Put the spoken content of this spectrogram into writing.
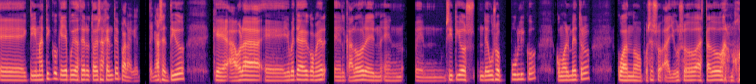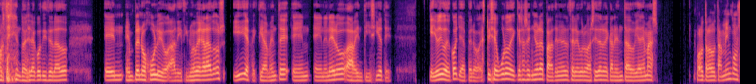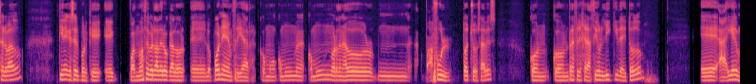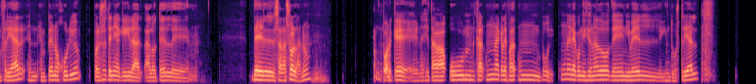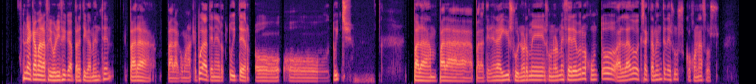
eh, climático que haya podido hacer toda esa gente para que tenga sentido que ahora eh, yo me tenga que comer el calor en, en, en sitios de uso público como el metro cuando, pues eso, Ayuso ha estado a lo mejor teniendo aire acondicionado en, en pleno julio a 19 grados y efectivamente en, en enero a 27 que yo digo de colla, pero estoy seguro de que esa señora para tener el cerebro así de recalentado y además, por otro lado, también conservado, tiene que ser porque eh, cuando hace verdadero calor eh, lo pone a enfriar como, como, una, como un ordenador mm, a full, tocho, ¿sabes? con, con refrigeración líquida y todo, eh, ahí a enfriar en, en, pleno julio. Por eso tenía que ir al, al hotel de, del Sarasola, ¿no? Porque necesitaba un, un, aire acondicionado de nivel industrial, una cámara frigorífica prácticamente, para, para como la que pueda tener Twitter o, o Twitch, para, para, para tener ahí su enorme, su enorme cerebro junto al lado exactamente de sus cojonazos,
